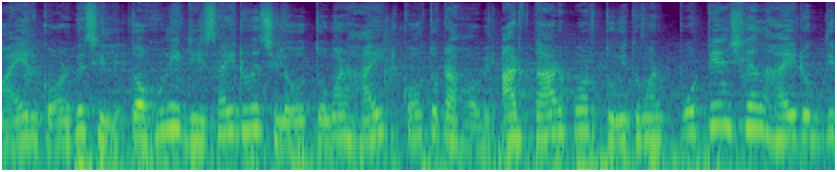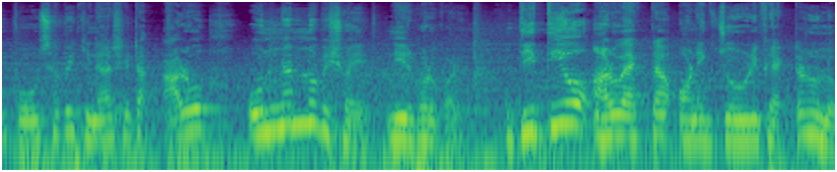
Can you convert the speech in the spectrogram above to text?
মায়ের গর্ভে ছিলে, তখনই ডিসাইড হয়েছিল তোমার হাইট কতটা হবে। আর তারপর তুমি তোমার পোটেনশিয়াল হাইট অবধি পৌঁছাবে কিনা সেটা আরও অন্যান্য বিষয়ে নির্ভর করে। দ্বিতীয় আরও একটা অনেক জরুরি ফ্যাক্টর হলো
